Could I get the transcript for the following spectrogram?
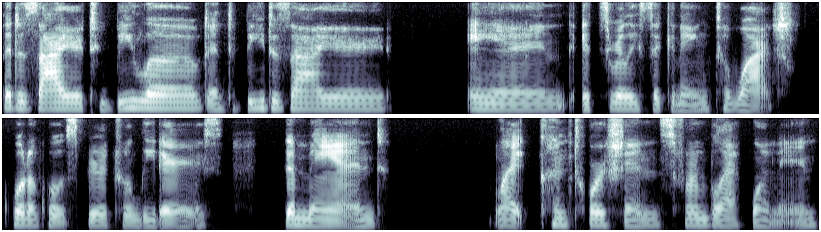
the desire to be loved and to be desired. And it's really sickening to watch quote unquote spiritual leaders demand like contortions from black women.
